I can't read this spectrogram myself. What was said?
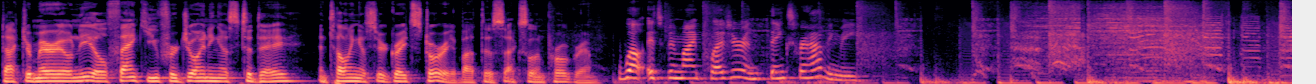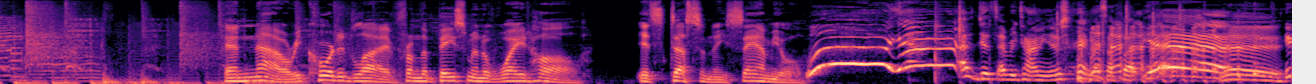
Dr. Mary O'Neill, thank you for joining us today and telling us your great story about this excellent program. Well, it's been my pleasure, and thanks for having me. And now, recorded live from the basement of Whitehall, it's Destiny Samuel. Woo! Yeah! I just every time you just hype myself up. Yeah!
